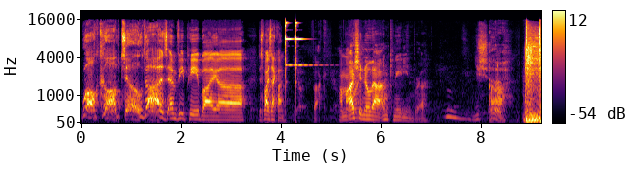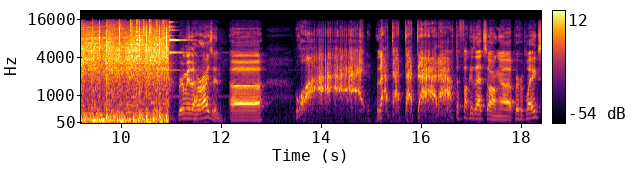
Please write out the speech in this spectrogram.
Welcome to the it's MVP by, uh, Despised Icon. Fuck. I'm not I right. should know that. I'm Canadian, bruh. You should. Ah. Bring me the horizon. Uh, what? La, da, da, da, da. What the fuck is that song? Uh, Pray For Plagues?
